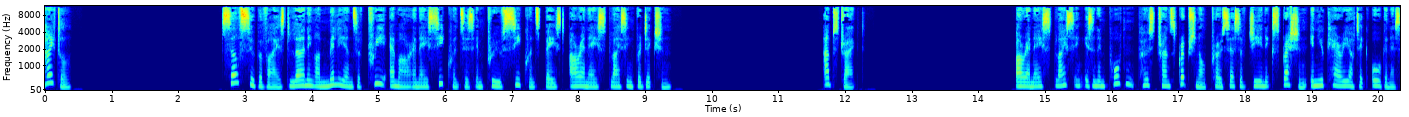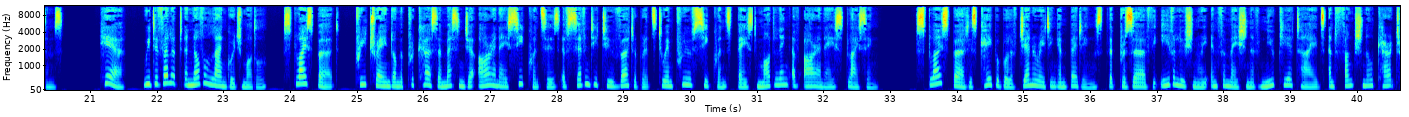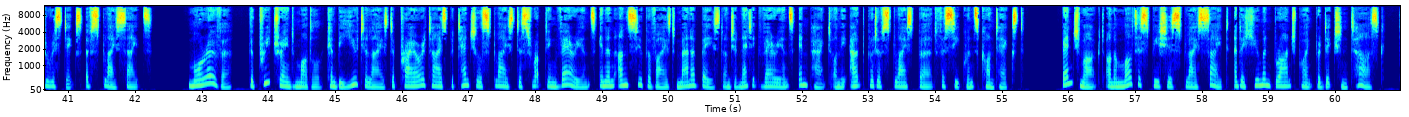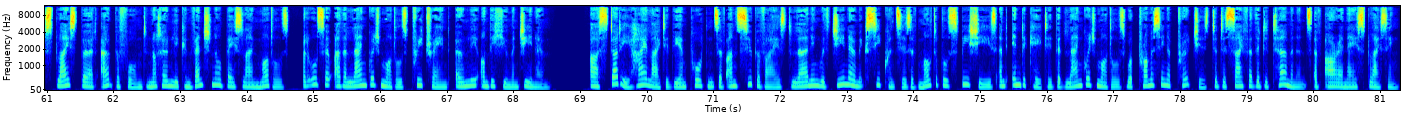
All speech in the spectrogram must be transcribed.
Title Self supervised learning on millions of pre mRNA sequences improves sequence based RNA splicing prediction. Abstract RNA splicing is an important post transcriptional process of gene expression in eukaryotic organisms. Here, we developed a novel language model, SpliceBERT, pre trained on the precursor messenger RNA sequences of 72 vertebrates to improve sequence based modeling of RNA splicing. SpliceBERT is capable of generating embeddings that preserve the evolutionary information of nucleotides and functional characteristics of splice sites. Moreover, the pre trained model can be utilized to prioritize potential splice disrupting variants in an unsupervised manner based on genetic variants' impact on the output of splice SpliceBERT for sequence context. Benchmarked on a multi-species splice site and a human branch point prediction task, Splice SpliceBERT outperformed not only conventional baseline models, but also other language models pre trained only on the human genome. Our study highlighted the importance of unsupervised learning with genomic sequences of multiple species and indicated that language models were promising approaches to decipher the determinants of RNA splicing.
